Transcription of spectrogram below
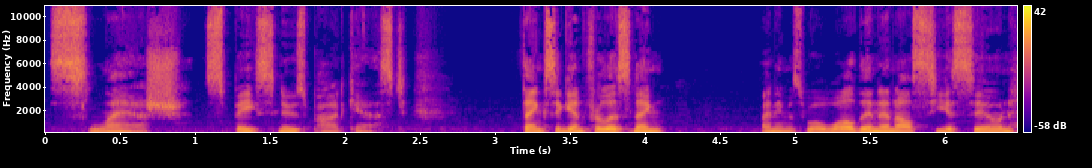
slash space news podcast. Thanks again for listening. My name is Will Walden, and I'll see you soon.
